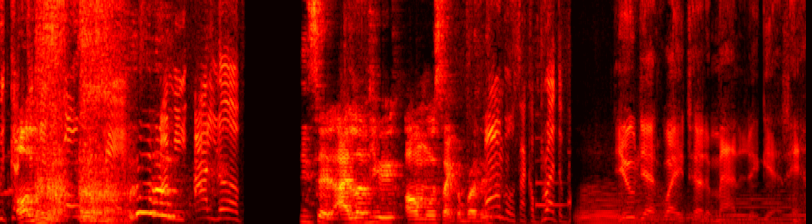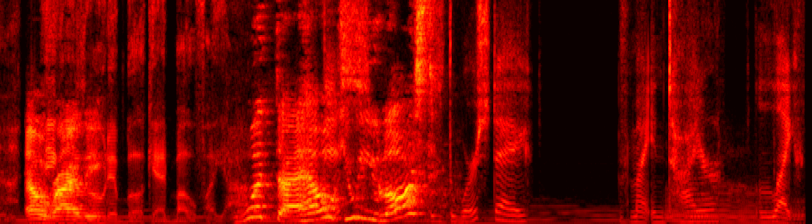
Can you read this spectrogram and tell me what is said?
We got Almost- so bad. I mean, I love He said, I love you almost like a brother. almost like a brother. You just wait till the manager gets here. Oh, He Riley. the book at both of y'all. What the hell? Huey, you lost? This is the worst day of my entire life.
